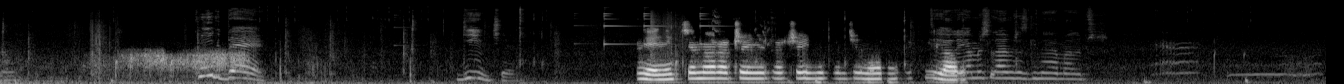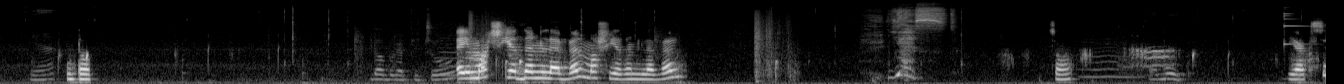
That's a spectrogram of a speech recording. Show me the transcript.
grał. Kurde! Gincie. Nie, nikt cię no raczej, raczej nie będzie na razie Ty, chwilał. ale ja myślałem, że zginąłem, ale przecież... Nie? Do... Dobra, Piczu. Ej, masz jeden level? Masz jeden level? Jest! Co? A mógł. Jaksy?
